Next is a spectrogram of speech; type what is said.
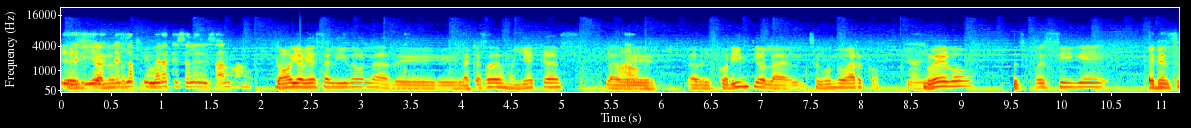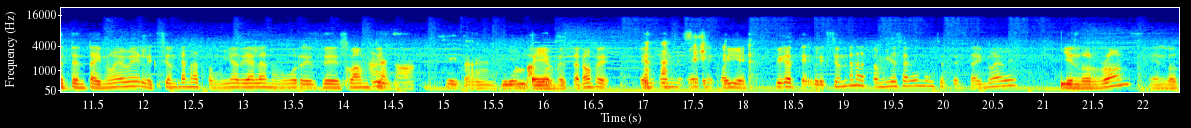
Y, es la primera que sale de Sandman. No, ya había salido la de la casa de muñecas, la Ah, de la del Corintio, la del segundo arco. Ya, ya. Luego, después sigue en el 79, Lección de Anatomía de Alan Moore, es de Swamp Thing. Ah, no, Sí, también bien Oye, me están ofe- en- en- Sí. en- Oye, fíjate, Lección de Anatomía sale en el 79 y en los runs, en los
